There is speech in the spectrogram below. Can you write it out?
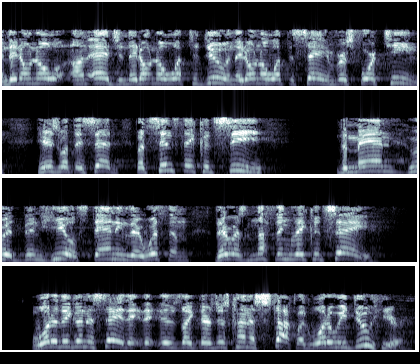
and they don't know on edge and they don't know what to do and they don't know what to say. In verse 14, here's what they said. But since they could see the man who had been healed standing there with them, there was nothing they could say. What are they going to say? They, they, it was like they're just kind of stuck. Like, what do we do here?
